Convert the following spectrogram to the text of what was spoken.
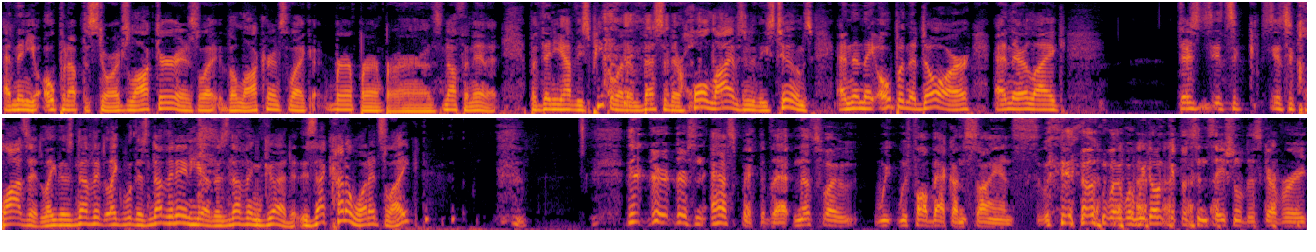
And then you open up the storage locker and it's like the locker and it's like, burr, burr, burr, there's nothing in it. But then you have these people that invested their whole lives into these tombs and then they open the door and they're like, there's it's a it's a closet. Like there's nothing like well, there's nothing in here. There's nothing good. Is that kind of what it's like? There, there, there's an aspect of that, and that's why we, we fall back on science when, when, we don't get the sensational discovery.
